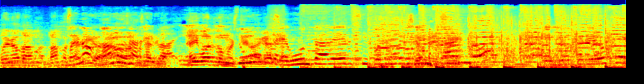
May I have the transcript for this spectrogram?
Bueno, vamos, vamos Bueno, arriba. vamos ¿no? arriba. Y, Da igual cómo esté la casa. pregunta a ver si podemos ir Sí, hombre, sí. entrando, que yo creo que...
